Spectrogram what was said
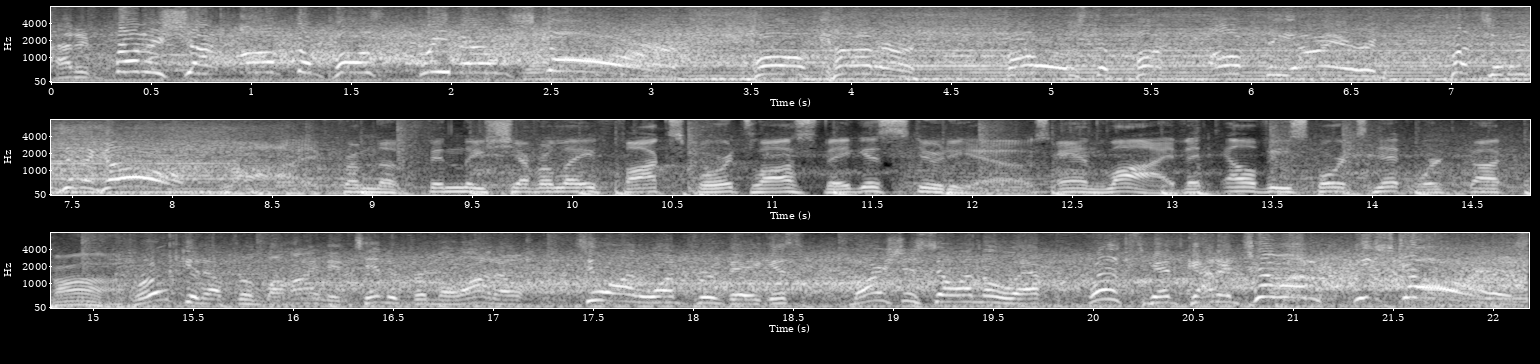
Out in front of shot off the post. Rebound score. Paul Cotter follows the puck off the iron, puts it into the goal. Live from the Finley Chevrolet Fox Sports Las Vegas studios and live at lvsportsnetwork.com. Broken up from behind, intended for Milano. Two on one for Vegas. Marchessault on the left. Will Smith got it to him. He scores.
